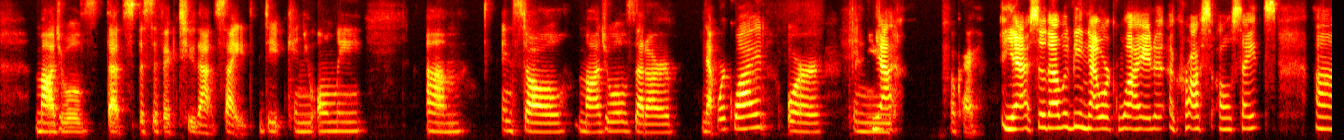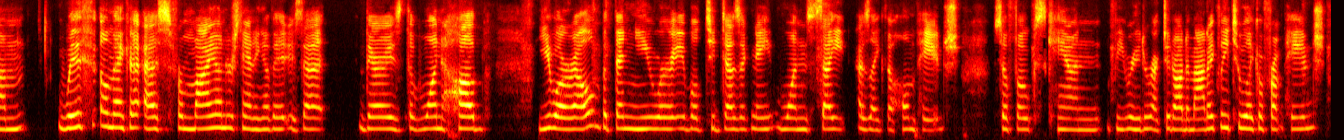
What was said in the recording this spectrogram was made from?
modules that's specific to that site. Do, can you only um, install modules that are network wide or can you? Yeah. Okay. Yeah, so that would be network wide across all sites. Um, with Omeka S, from my understanding of it, is that there is the one hub URL, but then you are able to designate one site as like the homepage. So folks can be redirected automatically to like a front page.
